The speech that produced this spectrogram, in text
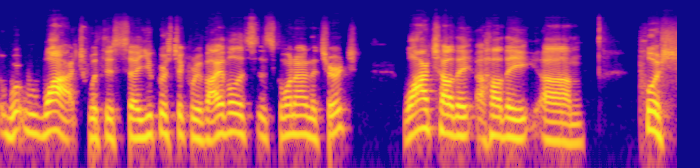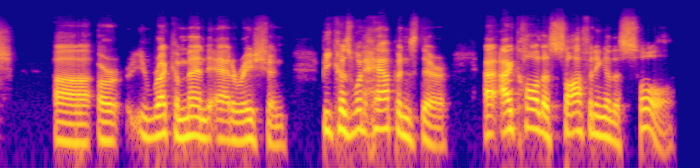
watch with this uh, Eucharistic revival that's, that's, going on in the church. Watch how they how they um, push uh, or recommend adoration because what happens there, I, I call it a softening of the soul.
